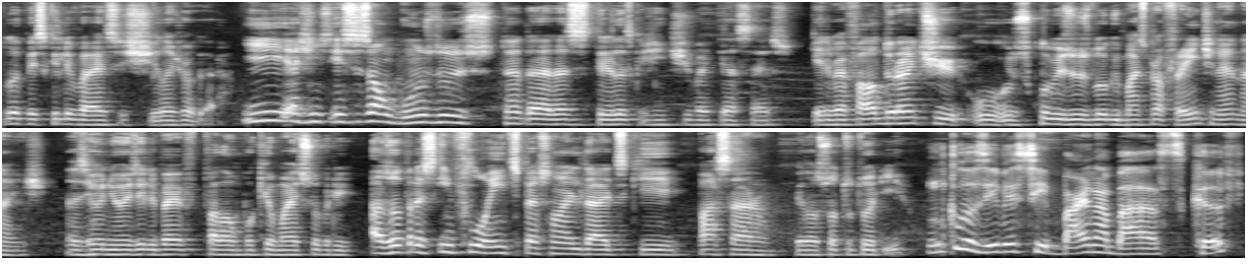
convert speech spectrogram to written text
toda vez que ele vai assisti-la jogar. E a gente, esses são alguns dos né, das estrelas que a gente vai ter acesso. Ele vai falar durante os clubes do Slug mais pra frente, né? Nas, nas reuniões ele vai falar um pouquinho mais sobre as outras influentes personalidades que passaram pela sua tutoria. Inclusive esse Barnabas Cuff,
